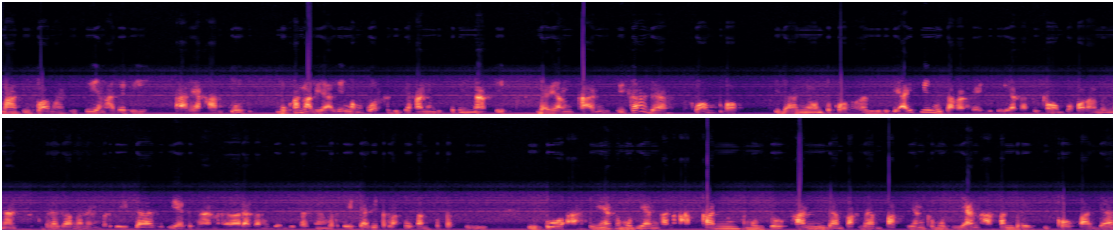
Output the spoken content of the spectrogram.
mahasiswa-mahasiswi yang ada di area kampus. Bukan alih-alih membuat kebijakan yang diskriminatif. Bayangkan jika ada kelompok tidak hanya untuk LGBTIQ misalkan kayak gitu ya, tapi kelompok orang dengan beragaman yang berbeda gitu ya, dengan uh, ragam identitas yang berbeda diperlakukan seperti itu artinya kemudian kan akan memunculkan dampak-dampak yang kemudian akan berisiko pada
